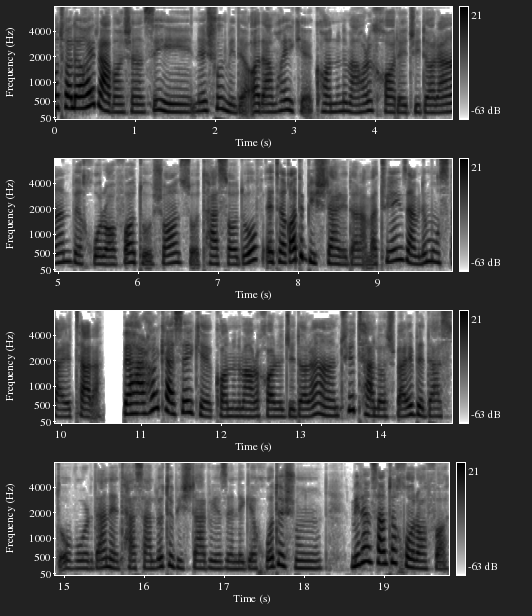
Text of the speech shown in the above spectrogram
مطالعه های روانشناسی نشون میده آدم هایی که کانون مهار خارجی دارن به خرافات و شانس و تصادف اعتقاد بیشتری دارن و توی این زمینه مستعدترن. به هر حال کسایی که کانون مهار خارجی دارن توی تلاش برای به دست آوردن تسلط بیشتر روی زندگی خودشون میرن سمت خرافات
